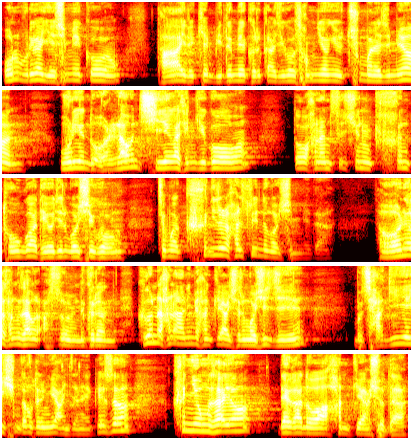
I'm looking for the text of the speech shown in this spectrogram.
오늘 우리가 예수 믿고 다 이렇게 믿음의 그릇 가지고 성령이 충만해지면 우리의 놀라운 지혜가 생기고 또 하나님 쓰시는 큰 도구가 되어지는 것이고 정말 큰 일을 할 수 있는 것입니다. 전혀 상상을 할 수 없는 그런 그건 하나님이 함께 하시는 것이지 뭐 자기의 힘가고 되는 게 아니잖아요. 그래서 큰 용사여 내가 너와 함께 하시다.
